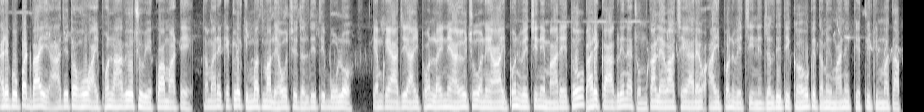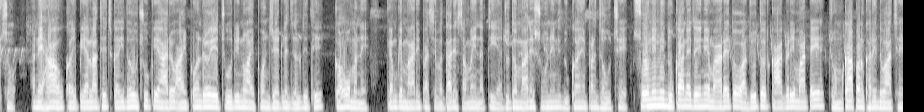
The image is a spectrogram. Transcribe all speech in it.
અરે પોપટભાઈ, આજે તો હું આઈફોન લાવ્યો છું વેચવા માટે. તમારે કેટલી કિંમતમાં લેવો છે? જલ્દીથી બોલો. કેમ કે આજે આઈફોન લઈને આવ્યો છું અને આ આઈફોન વેચીને મારે તો મારે કાગડીના ઝુમકા લેવા છે. અરે આઈફોન વેચીને જલ્દીથી કહો કે તમે મને કેટલી કિંમત આપશો? અને હા, હું કઈ પહેલાથી જ કહી દઉં છું કે આરો આઈફોન રહ્યો, એ ચોરીનો આઈફોન છે, એટલે જલ્દીથી કહો મને. કેમ કે મારી પાસે વધારે સમય નથી. હજુ તો મારે સોનીની દુકાને પણ જવું છે. સોનીની દુકાને જઈને મારે તો હજુ તો કાગડી માટે ઝુમકા પણ ખરીદવા છે.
